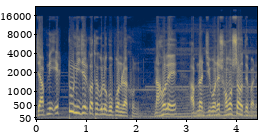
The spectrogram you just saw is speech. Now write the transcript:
যে আপনি একটু নিজের কথাগুলো গোপন রাখুন। না হলে আপনার জীবনে সমস্যা হতে পারে।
